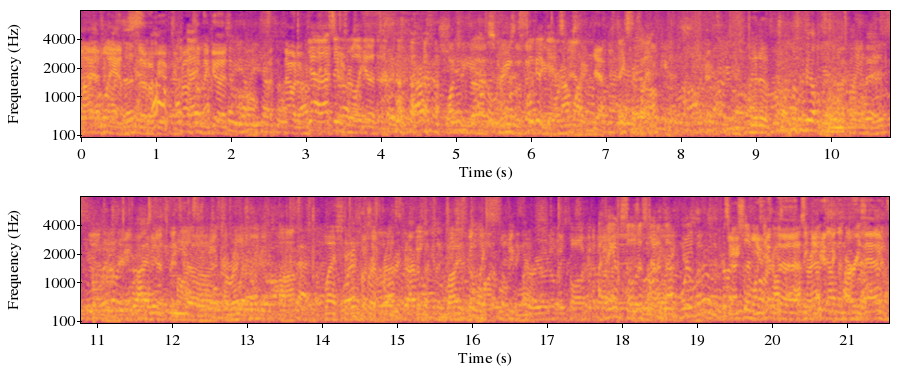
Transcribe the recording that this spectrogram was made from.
I had land, so if you found something good, that would have. Yeah, that seems really good. Watching uh, streams with Still good games. Yeah. Thanks for playing. I think I'm still just dead at that point, especially You once I hit cross the the, pass you right hit the Karizev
